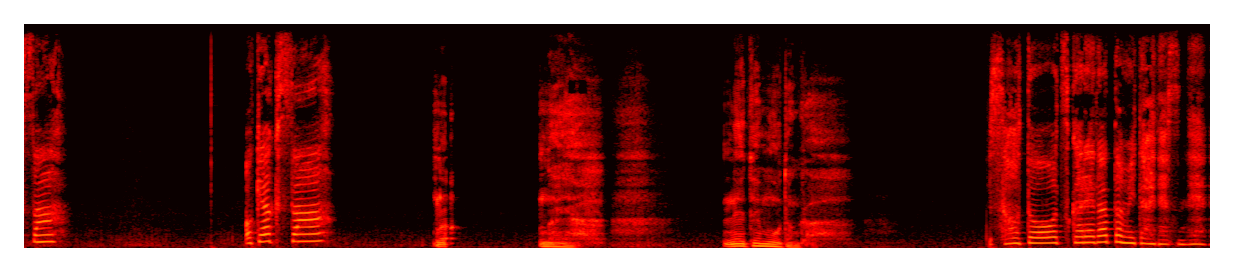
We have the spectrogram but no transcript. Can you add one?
客さん。お客さん。ななんや。寝てもうたんか。相当お疲れだったみたいですね。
